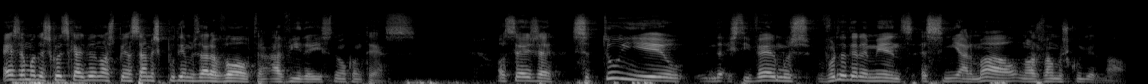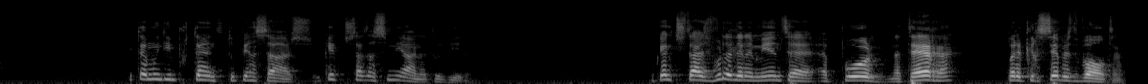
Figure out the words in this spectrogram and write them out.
Essa é uma das coisas que às vezes nós pensamos que podemos dar a volta à vida e isso não acontece. Ou seja, se tu e eu estivermos verdadeiramente a semear mal, nós vamos colher mal. Então é muito importante tu pensares o que é que tu estás a semear na tua vida. O que é que tu estás verdadeiramente a, a pôr na terra para que recebas de volta.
